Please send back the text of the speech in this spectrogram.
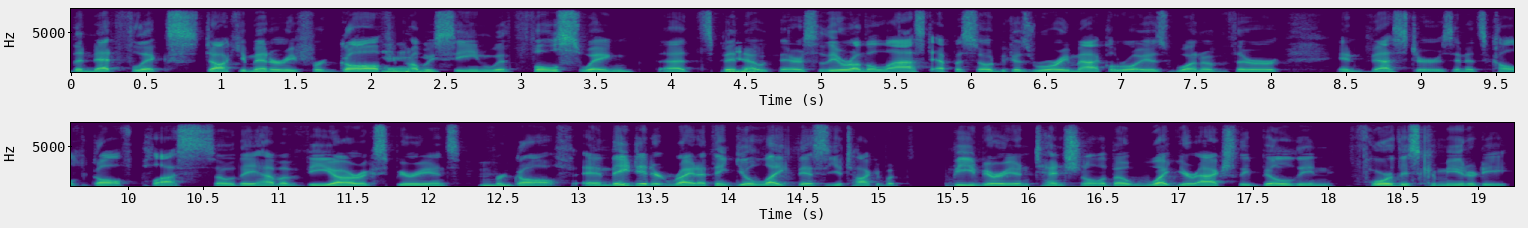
The Netflix documentary for golf. You've probably seen with Full Swing that's been Yeah. out there. So they were on the last episode because Rory McIlroy is one of their investors, and it's called Golf Plus. So they have a VR experience for Mhm. golf, and they did it right. I think you'll like this. You talk about being very intentional about what you're actually building for this community.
